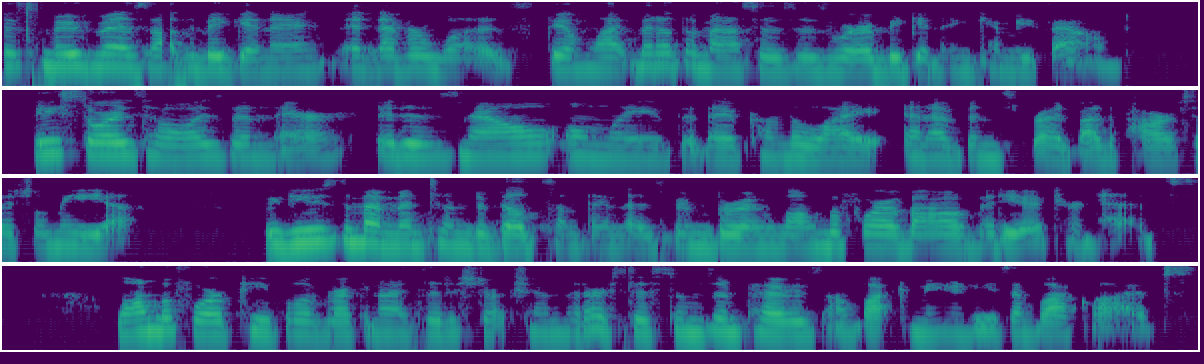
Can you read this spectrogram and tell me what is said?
This movement is not the beginning. It never was. The enlightenment of the masses is where a beginning can be found. These stories have always been there. It is now only that they have come to light and have been spread by the power of social media. We've used the momentum to build something that has been brewing long before a viral video turned heads, long before people have recognized the destruction that our systems impose on Black communities and Black lives.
